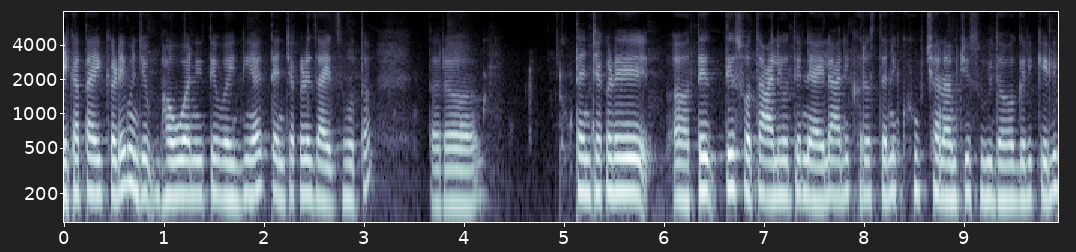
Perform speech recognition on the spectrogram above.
एका ताईकडे म्हणजे भाऊ आणि ते वहिनी आहेत त्यांच्याकडे जायचं होतं. तर त्यांच्याकडे ते ते स्वतः आले होते न्यायला आणि खरंच त्यांनी खूप छान आमची सुविधा वगैरे केली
